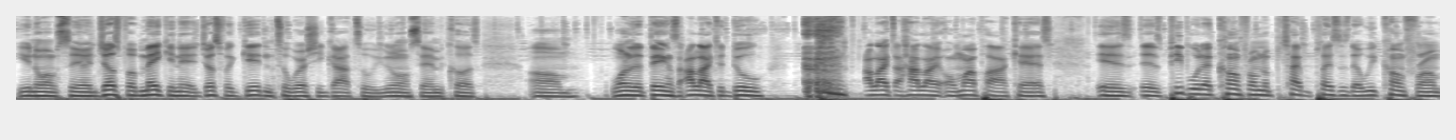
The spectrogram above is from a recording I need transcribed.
you know what I'm saying, just for making it, just for getting to where she got to, you know what I'm saying, because um, one of the things I like to do, I like to highlight on my podcast is is people that come from the type of places that we come from,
